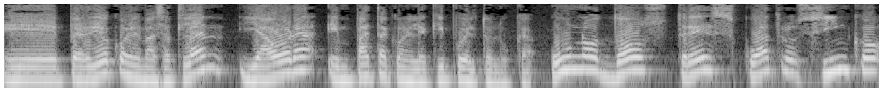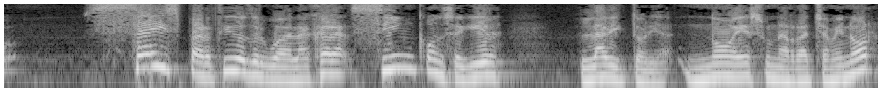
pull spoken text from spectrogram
eh, perdió con el Mazatlán y ahora empata con el equipo del Toluca. Uno, dos, tres, cuatro, cinco, seis partidos del Guadalajara sin conseguir la victoria. No es una racha menor.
